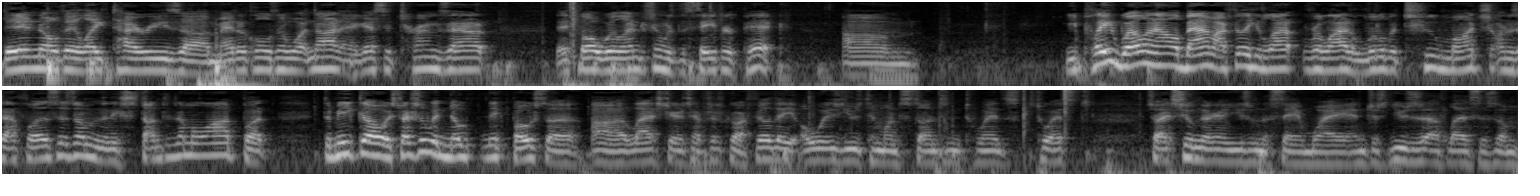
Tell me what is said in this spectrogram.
They didn't know if they liked Tyree's uh, medicals and whatnot. I guess it turns out they thought Will Anderson was the safer pick. Um, he played well in Alabama. I feel like he li- relied a little bit too much on his athleticism, and then they stunted him a lot. But DeMeco, especially with no Nick Bosa uh, last year in San Francisco, I feel they always used him on stunts and twists. twists. So I assume they're going to use him the same way and just use his athleticism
